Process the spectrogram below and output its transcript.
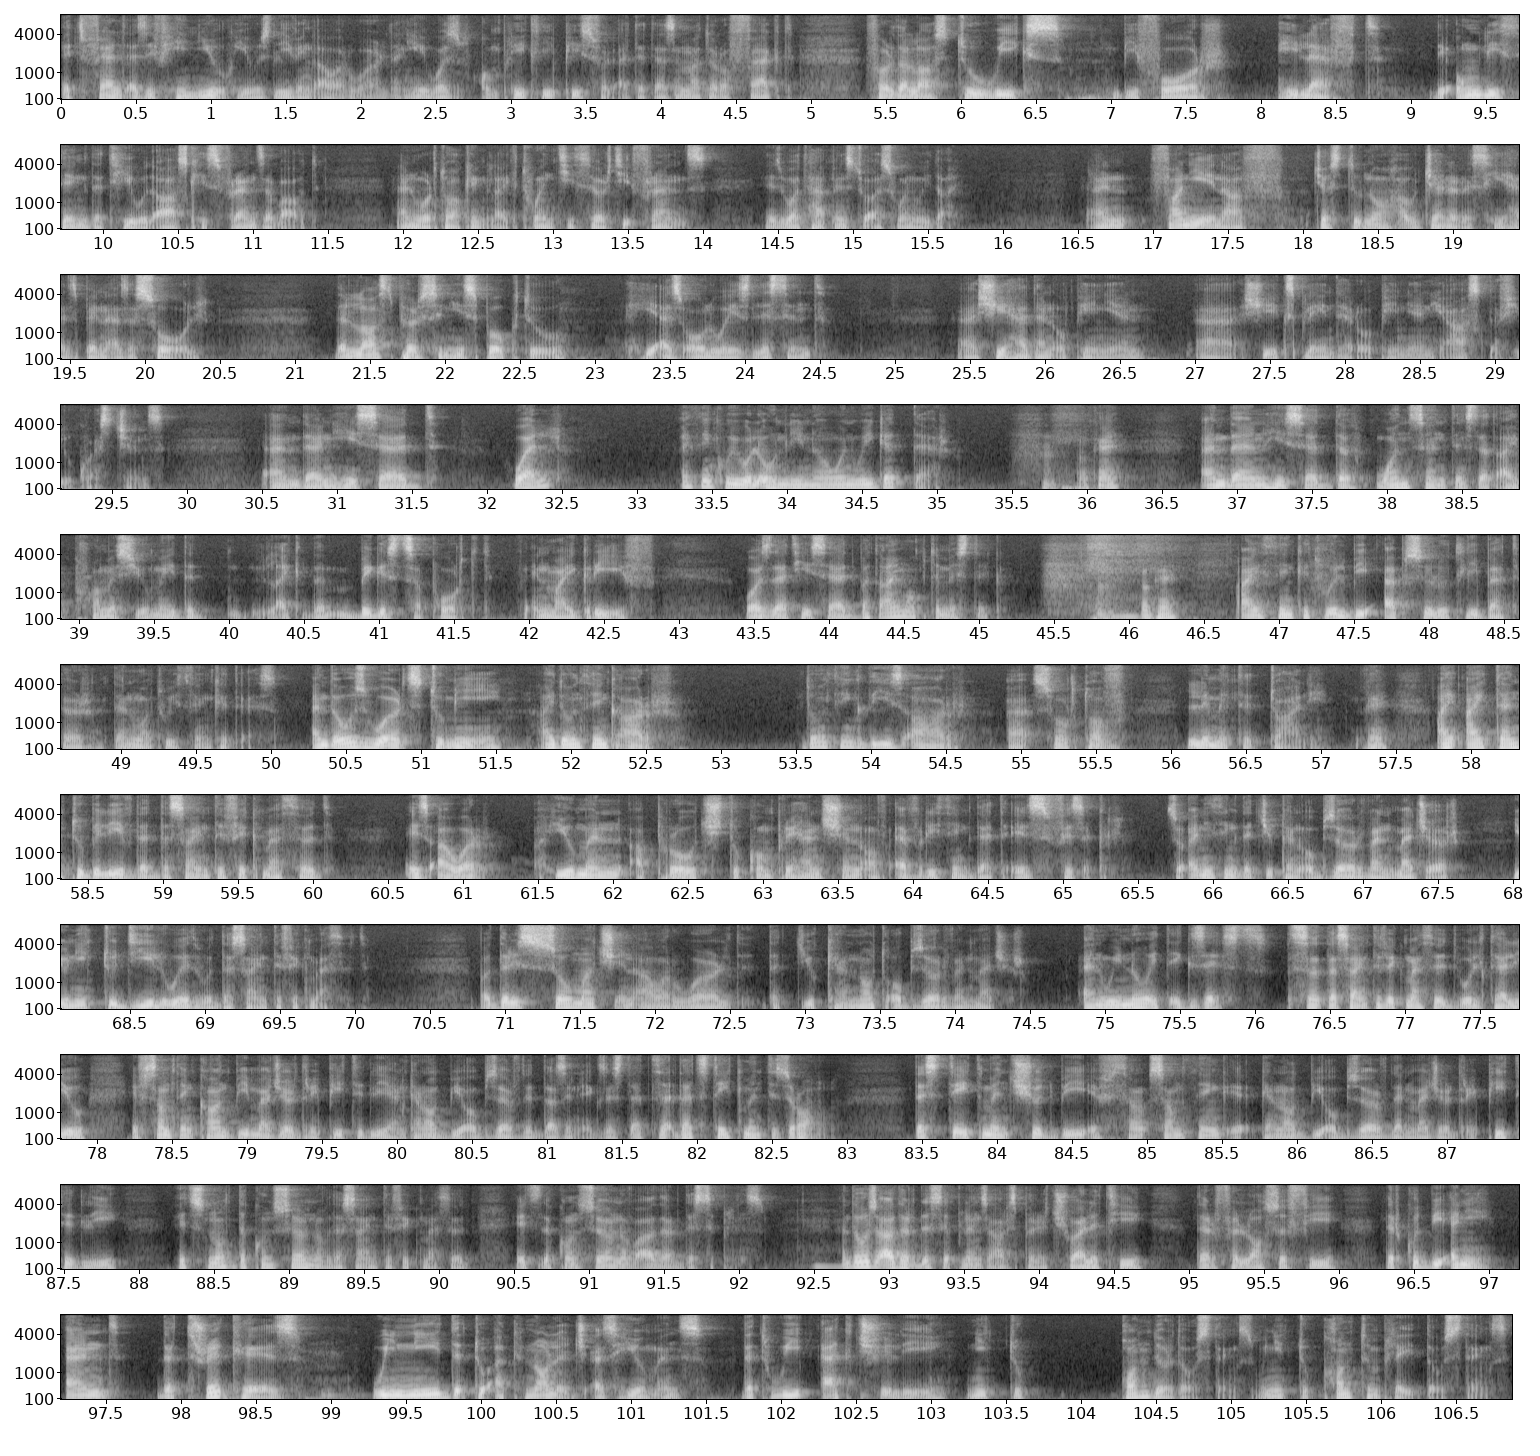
it felt as if he knew he was leaving our world and he was completely peaceful at it. As a matter of fact, for the last two weeks before he left, the only thing that he would ask his friends about, and we're talking like 20, 30 friends, is what happens to us when we die. And funny enough, just to know how generous he has been as a soul, the last person he spoke to, he as always listened. Uh, she had an opinion uh, she explained her opinion. He asked a few questions. And then he said, Well, I think we will only know when we get there. okay? And then he said the one sentence that I promise you made the, like the biggest support in my grief was that he said, But I'm optimistic. okay? I think it will be absolutely better than what we think it is. And those words to me, I don't think are, I don't think these are uh, sort of limited to Ali. Okay? I, I tend to believe that the scientific method is our human approach to comprehension of everything that is physical. So anything that you can observe and measure, you need to deal with with the scientific method. But there is so much in our world that you cannot observe and measure. And we know it exists. So the scientific method will tell you if something can't be measured repeatedly and cannot be observed, it doesn't exist. That, that statement is wrong. The statement should be if so- something cannot be observed and measured repeatedly, it's not the concern of the scientific method, it's the concern of other disciplines. And those other disciplines are spirituality, their philosophy, there could be any. And the trick is we need to acknowledge as humans that we actually need to ponder those things. We need to contemplate those things.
